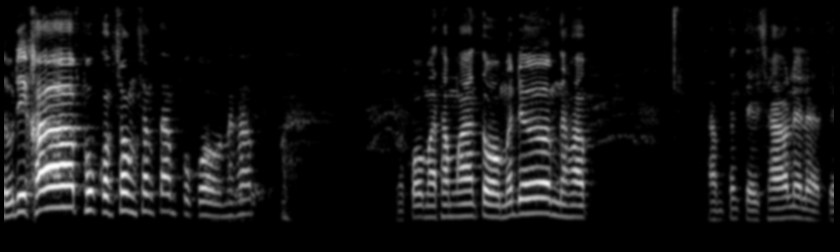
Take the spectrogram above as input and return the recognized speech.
สวัสดีครับพบกับช่องช่างตั้มกกอกนะครับ แล้วก็มาทำงานต่อเหมือนเดิมนะครับทำตั้งแต่เช้าเลยแหละ แต่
